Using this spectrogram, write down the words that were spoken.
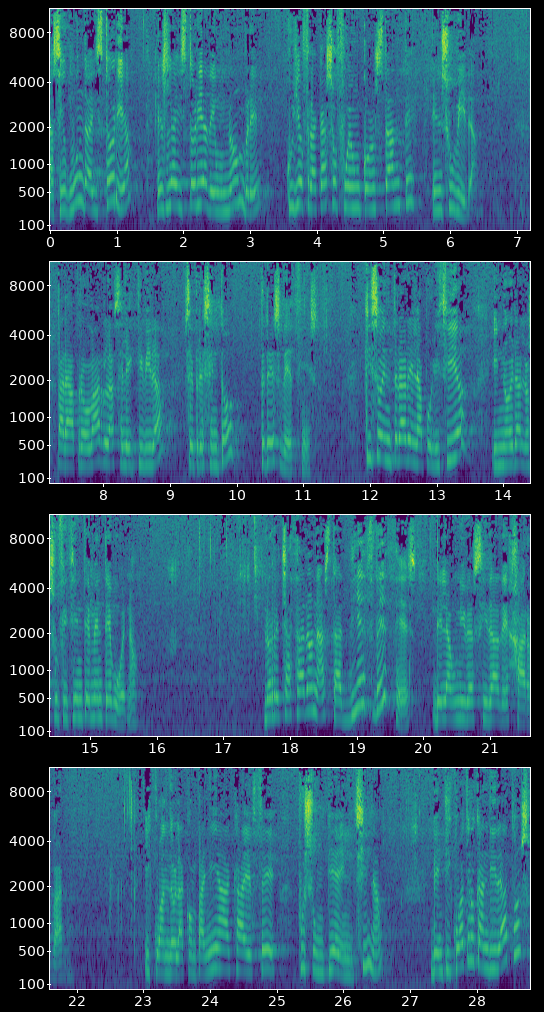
La segunda historia es la historia de un hombre cuyo fracaso fue un constante en su vida. Para aprobar la selectividad se presentó tres veces. Quiso entrar en la policía y no era lo suficientemente bueno. Lo rechazaron hasta diez veces de la Universidad de Harvard. Y cuando la compañía KFC puso un pie en China, 24 candidatos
